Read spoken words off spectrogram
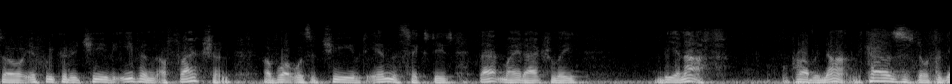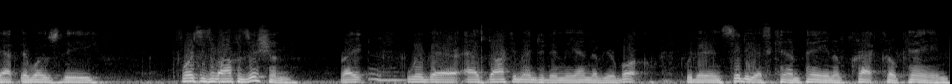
So if we could achieve even a fraction of what was achieved in the 60s, that might actually be enough. Probably not, because don't forget there was the forces of opposition, right, Mm-hmm. with their, as documented in the end of your book, with their insidious campaign of crack cocaine,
